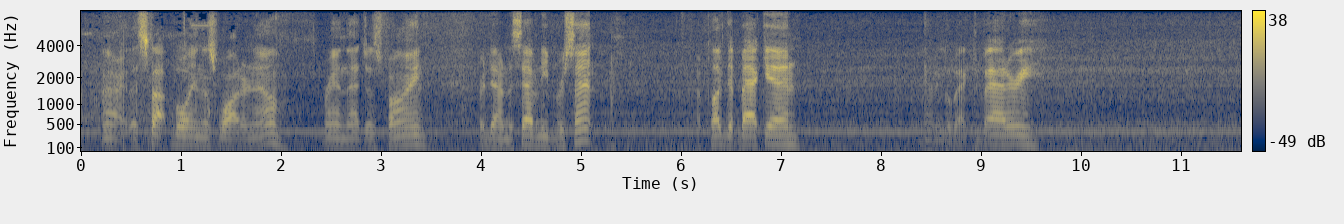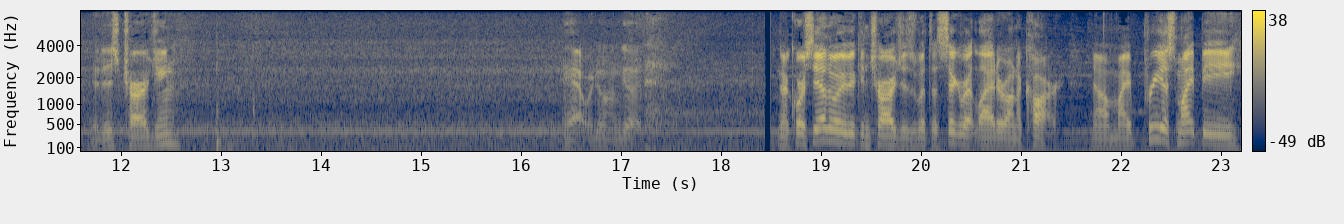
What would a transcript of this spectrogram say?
All right, let's stop boiling this water now. Ran that just fine. We're down to 70%. I plugged it back in. And we go back to battery. It is charging. Yeah, we're doing good. Now, of course, the other way we can charge is with a cigarette lighter on a car. Now, my Prius might be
